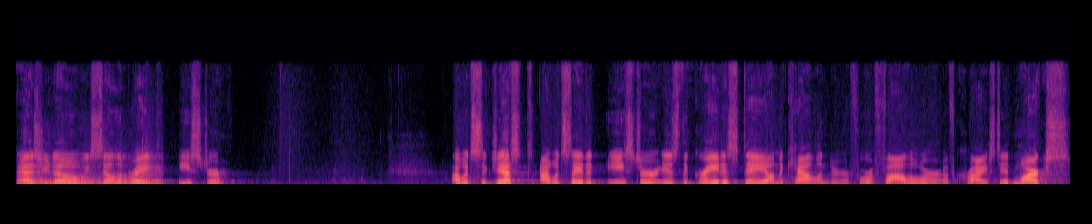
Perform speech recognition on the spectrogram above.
as you know, we celebrate Easter. I would suggest, I would say that Easter is the greatest day on the calendar for a follower of Christ. It marks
